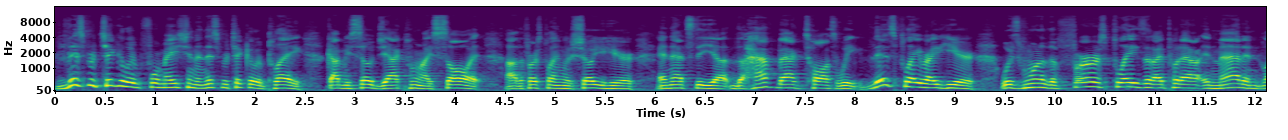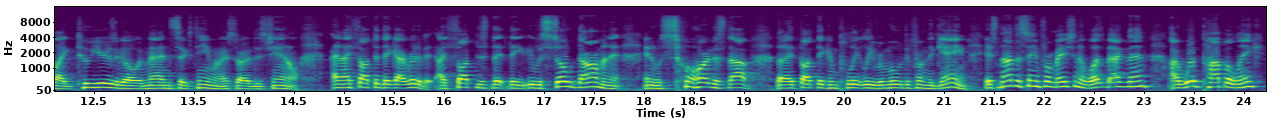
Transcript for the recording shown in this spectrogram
This particular formation and this particular particular play got me so jacked when I saw it. Uh, the first play I'm going to show you here, and that's the uh, the halfback toss weak. This play right here was one of the first plays that I put out in Madden like two years ago in Madden 16 when I started this channel, and I thought that they got rid of it. I thought this that they it was so dominant and it was so hard to stop that I thought they completely removed it from the game. It's not the same formation it was back then. I would pop a link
